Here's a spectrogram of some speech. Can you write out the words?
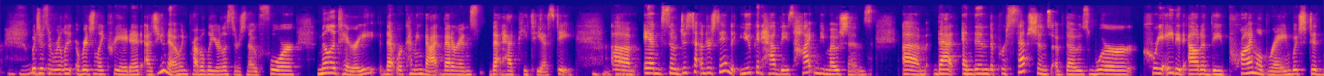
mm-hmm. which is a really originally created, as you know, and probably your listeners know, for military that were coming back, veterans that had PTSD. Mm-hmm. Um, and so, just to understand that you could have these heightened emotions um, that and then the perceptions of those were created out of the primal brain which did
